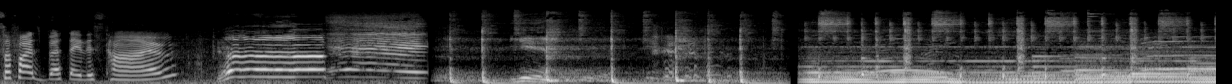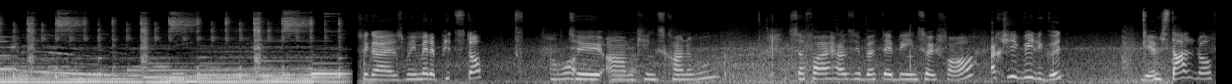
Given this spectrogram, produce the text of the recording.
For Saphyre's birthday this time. Yes! Yeah. So guys, we made a pit stop to um, King's Carnival. Saphyre, how's your birthday been so far? Actually really good. Yeah. We started off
